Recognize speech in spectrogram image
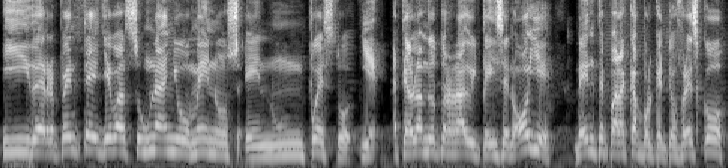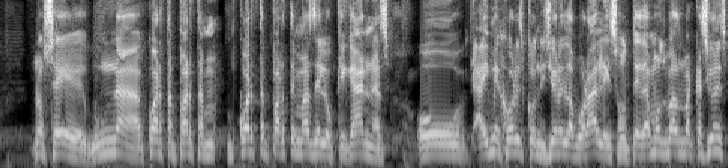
y de repente llevas un año o menos en un puesto y te hablan de otra radio y te dicen, oye, vente para acá porque te ofrezco no sé, una cuarta parte, cuarta parte más de lo que ganas, o hay mejores condiciones laborales, o te damos más vacaciones,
